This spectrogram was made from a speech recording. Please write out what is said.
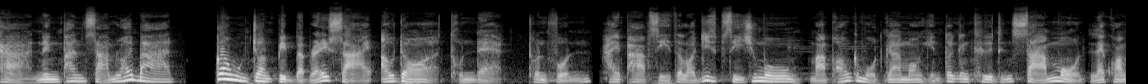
คา 1,300 บาท กล้องวงจรปิดแบบไร้สาย Outdoor ทนแดด ทนฝน ให้ภาพสีตลอด 24 ชั่วโมง มาพร้อมกับโหมดการมองเห็นตอนกลางคืนถึง 3 โหมด และความ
